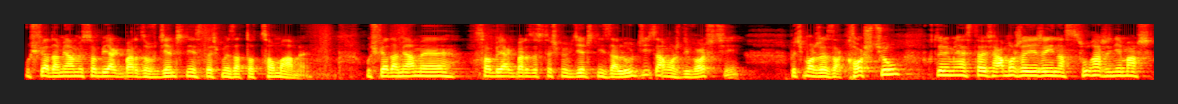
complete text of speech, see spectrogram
uświadamiamy sobie, jak bardzo wdzięczni jesteśmy za to, co mamy uświadamiamy sobie, jak bardzo jesteśmy wdzięczni za ludzi, za możliwości, być może za kościół, w którym jesteś, a może jeżeli nas słuchasz i nie masz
